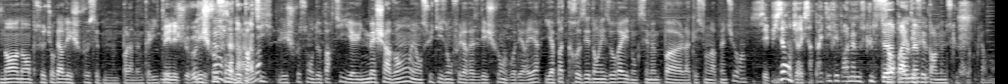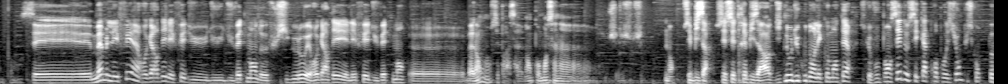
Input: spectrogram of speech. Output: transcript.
Non, non, parce que tu regardes les cheveux, c'est pas la même qualité. Mais les cheveux, les cheveux sont en deux parties. Les cheveux sont en deux parties. Il y a une mèche avant, et ensuite ils ont fait le reste des cheveux, on le voit derrière. Il n'y a pas de creuset dans les oreilles, donc c'est même pas la question de la peinture. Hein. C'est bizarre, on dirait que ça n'a pas été fait par le même sculpteur. par le même fait par le même sculpteur, clairement, pour moi. C'est même l'effet, hein, regardez l'effet du, du, vêtement de Fushiguro et regardez l'effet du vêtement. Euh... Bah non, non c'est pas ça. Non, pour moi, ça n'a. Non, c'est bizarre. C'est très bizarre. Dites-nous du coup dans les commentaires ce que vous pensez de ces quatre propositions, puisqu'on peut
